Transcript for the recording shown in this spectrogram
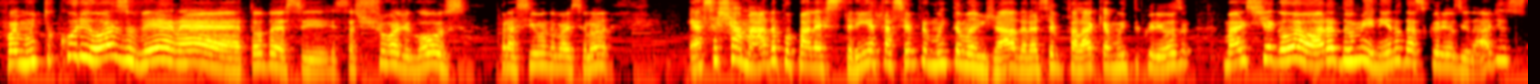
foi muito curioso ver, né, toda esse, essa chuva de gols para cima do Barcelona. Essa chamada pro palestrinha tá sempre muito manjada, né? Sempre falar que é muito curioso, mas chegou a hora do menino das curiosidades,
